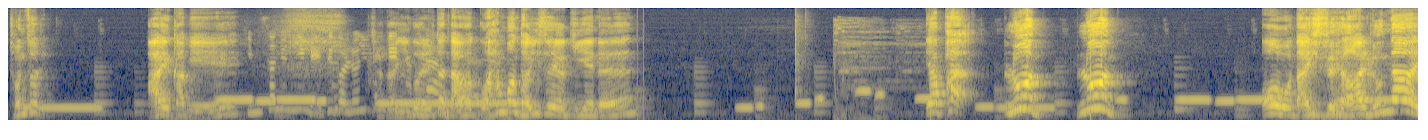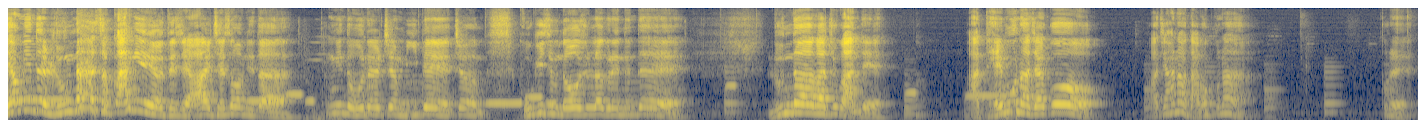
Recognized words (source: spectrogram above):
전설이. 아이 까비. 김선유님 에드벌룬 8개 잠깐 이거 일단 나왔고 한 번 더 있어요 기회는. 야파룬룬! 어우 나이스. 아 룬 나 형님들 룬 나와서 꽝이에요 대체. 아 죄송합니다. 형님들 오늘 좀 입에 좀 고기 좀 넣어줄라 그랬는데 룬 나와가지고 안 돼아 데몬 하자고 아직 하나 남았구나 그래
